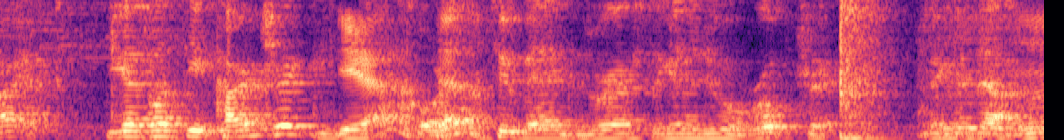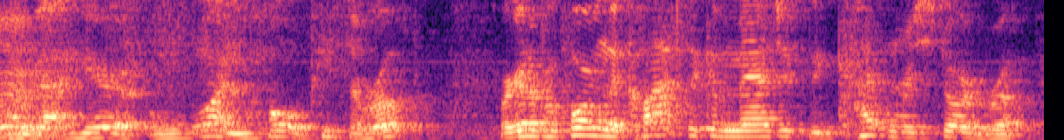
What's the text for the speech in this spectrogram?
Alright, you guys want to see a card trick? Yeah, of course. That's too bad because we're actually going to do a rope trick. Check this out. Mm. I've got here one whole piece of rope. We're going to perform the classic of magic, the cut and restored rope.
